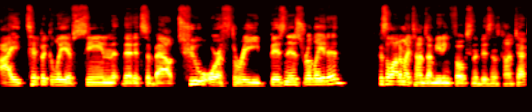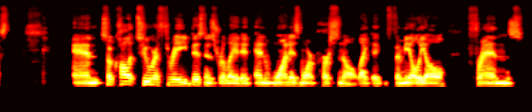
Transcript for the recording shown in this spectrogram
I typically have seen that it's about two or three business related because a lot of my times I'm meeting folks in the business context. And so call it two or three business related and one is more personal, like uh, familial, friends,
